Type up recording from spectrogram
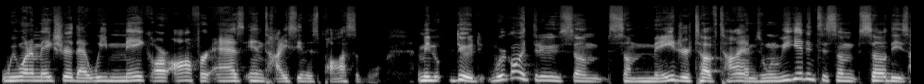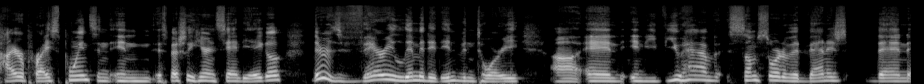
we want to make sure that we make our offer as enticing as possible. I mean, dude, we're going through some some major tough times. When we get into some some of these higher price points, in, in especially here in San Diego, there is very limited inventory, uh, and and if you have some sort of advantage, then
